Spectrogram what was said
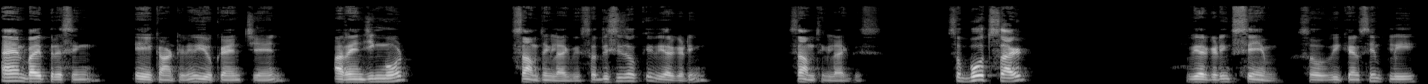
And by pressing A continue, you can change arranging mode, something like this. So this is okay. We are getting something like this. So both side we are getting same. So we can simply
